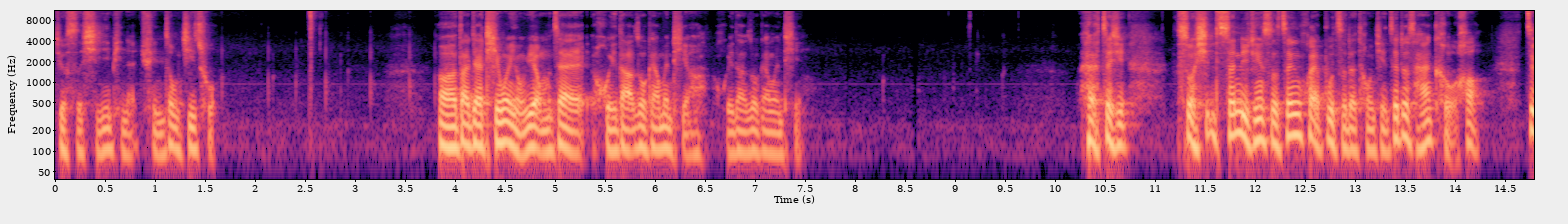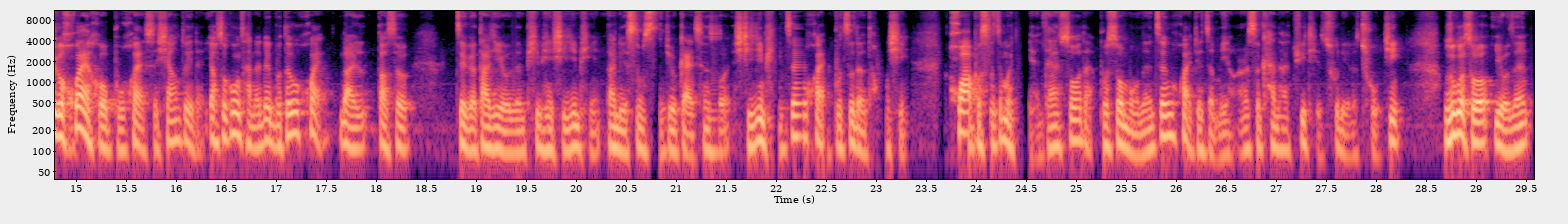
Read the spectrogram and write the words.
就是习近平的群众基础。呃，大家提问踊跃，我们再回答若干问题啊，回答若干问题。这些说孙立军是真坏，不值得同情，这都是喊口号。这个坏和不坏是相对的。要是共产党内部都坏，那到时候这个大家有人批评习近平，那你是不是就改成说习近平真坏，不值得同情？话不是这么简单说的，不是说某人真坏就怎么样，而是看他具体处理的处境。如果说有人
